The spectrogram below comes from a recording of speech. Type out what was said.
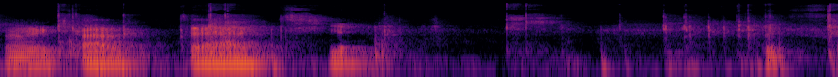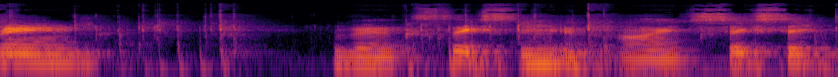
Sorry about that. Yep. The frame with 60 and height 60.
